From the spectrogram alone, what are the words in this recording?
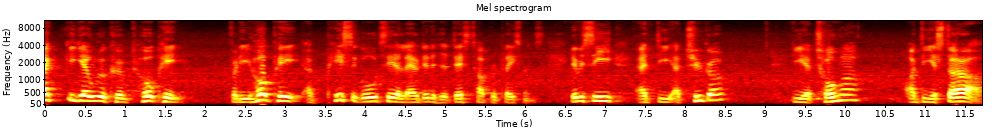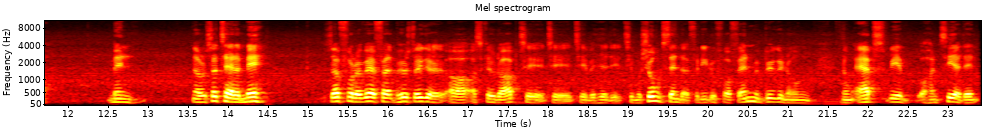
der gik jeg ud og købte HP, fordi HP er pisse gode til at lave det, der hedder desktop replacements. Det vil sige, at de er tykkere, de er tungere, og de er større. Men når du så tager det med, så får du i hvert fald, behøver du ikke at, at skrive det op til, til, til, hvad hedder det, til motionscenteret, fordi du får fandme bygget nogle, nogle apps ved at håndtere den.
